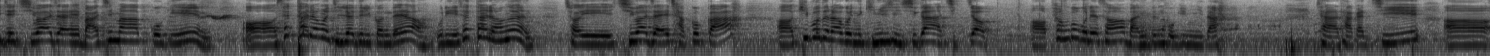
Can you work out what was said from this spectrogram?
이제 지화자의 마지막 곡인 어, 세타령을 들려드릴 건데요. 우리 세타령은 저희 지화자의 작곡가 어, 키보드를 하고 있는 김유신 씨가 직접 어, 편곡을 해서 만든 곡입니다. 자, 다 같이 어,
